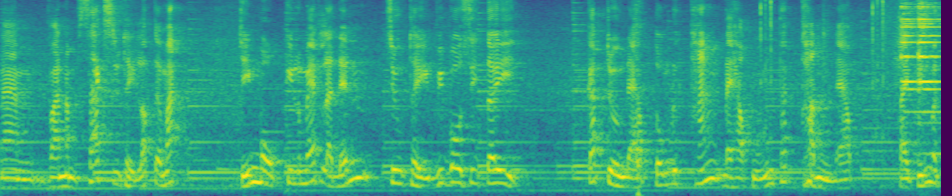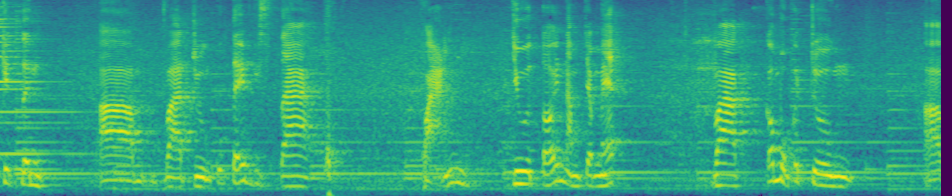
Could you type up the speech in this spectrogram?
nằm và nằm sát siêu thị Lotte Mart. Chỉ 1 km là đến siêu thị Vivo City trường Đại học Tôn Đức Thắng Đại học Nguyễn Thất Thành Đại học Tài chính Marketing à, và trường quốc tế Vista khoảng chưa tới 500 m và có một cái trường à,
